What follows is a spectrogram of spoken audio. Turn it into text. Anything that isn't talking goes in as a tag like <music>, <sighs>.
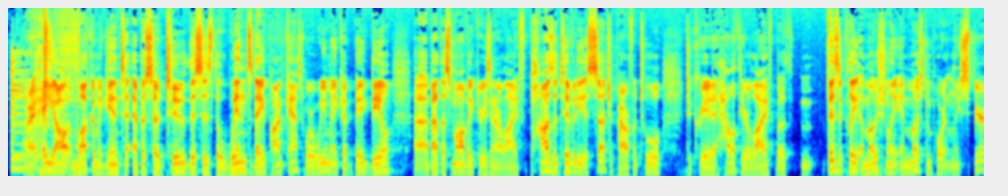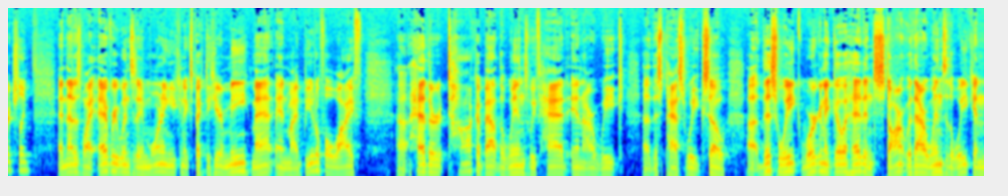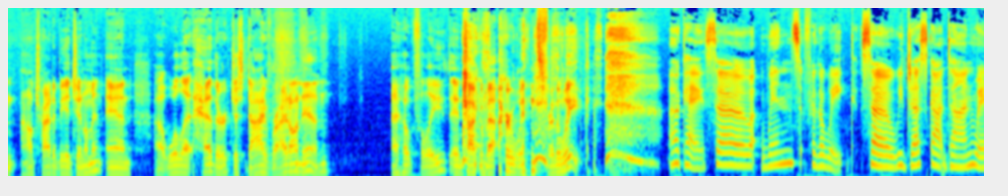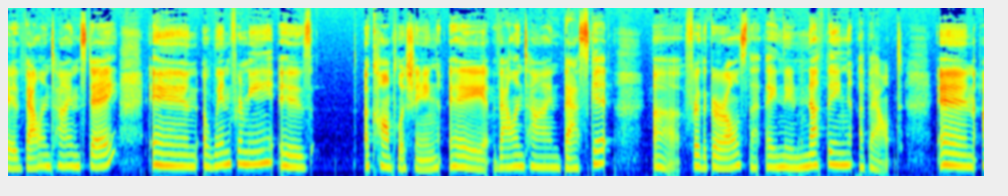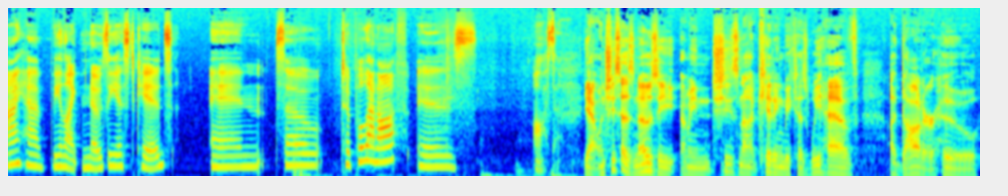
All right, hey y'all, and welcome again to episode two. This is the Wednesday podcast where we make a big deal uh, about the small victories in our life. Positivity is such a powerful tool to create a healthier life, both physically, emotionally, and most importantly, spiritually. And that is why every Wednesday morning you can expect to hear me, Matt, and my beautiful wife uh, Heather talk about the wins we've had in our week uh, this past week. So, uh, this week we're going to go ahead and start with our wins of the week, and I'll try to be a gentleman, and uh, we'll let Heather just dive right on in, uh, hopefully, and talk about her <laughs> wins for the week. <laughs> Okay, so wins for the week. So we just got done with Valentine's Day, and a win for me is accomplishing a Valentine basket uh, for the girls that they knew nothing about. And I have the like nosiest kids. And so to pull that off is awesome. Yeah, when she says nosy, I mean, she's not kidding because we have a daughter who,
